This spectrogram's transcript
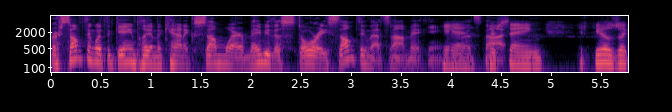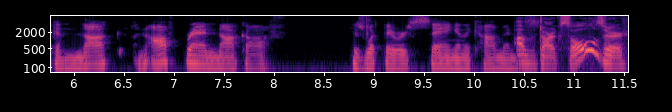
or something with the gameplay mechanics somewhere. Maybe the story, something that's not making. yeah, that's they're not. saying it feels like a knock, an off-brand knockoff, is what they were saying in the comments. Of Dark Souls, or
